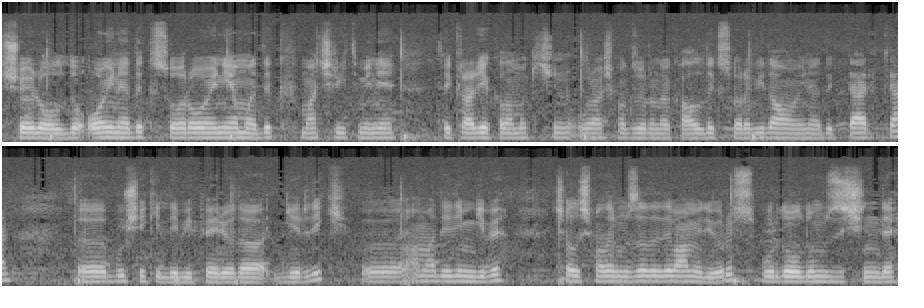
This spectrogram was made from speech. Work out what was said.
şöyle oldu oynadık sonra oynayamadık. Maç ritmini tekrar yakalamak için uğraşmak zorunda kaldık sonra bir daha oynadık derken e, bu şekilde bir periyoda girdik. E, ama dediğim gibi çalışmalarımıza da devam ediyoruz. Burada olduğumuz için de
